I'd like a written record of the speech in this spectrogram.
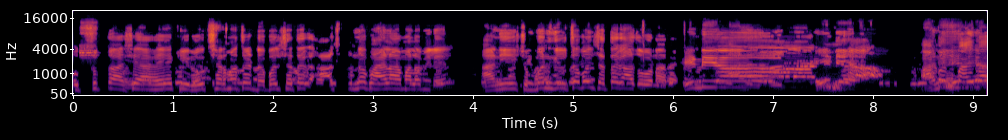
उत्सुकता अशी आहे की रोहित शर्माचं डबल शतक आज पुन्हा पाहायला आम्हाला मिळेल आणि शुभमन गिलचं पण शतक आज होणार आहे. इंडिया! इंडिया! आपण पाहिलं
